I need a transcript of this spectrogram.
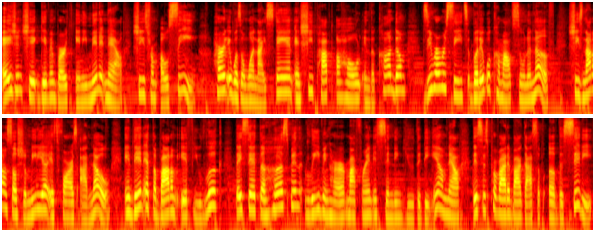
Asian chick giving birth any minute now. She's from OC. Heard it was a one night stand and she popped a hole in the condom. Zero receipts, but it will come out soon enough. She's not on social media as far as I know. And then at the bottom, if you look, they said the husband leaving her, my friend is sending you the DM. Now, this is provided by Gossip of the City.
